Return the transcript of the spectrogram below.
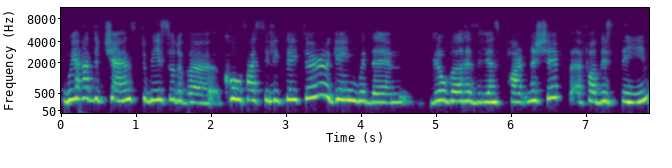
we had the chance to be sort of a co-facilitator again with the Global Resilience Partnership for this theme.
